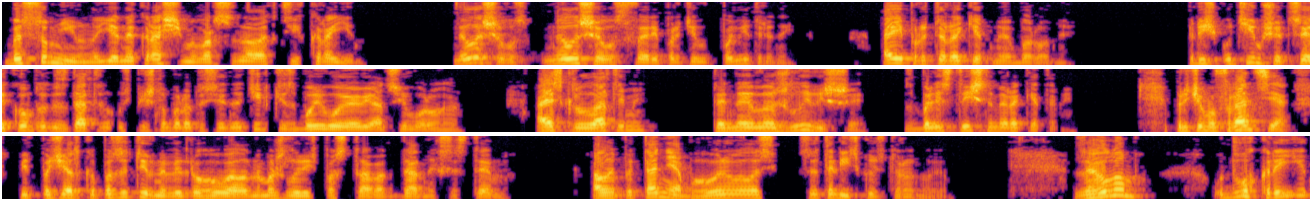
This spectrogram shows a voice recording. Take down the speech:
безсумнівно, є найкращими в арсеналах цих країн, не лише у, не лише у сфері протиповітряної, а й протиракетної оборони. Річ у тім, що цей комплекс здатен успішно боротися не тільки з бойовою авіацією ворога, а й з крилатими та найважливіше з балістичними ракетами. Причому Франція від початку позитивно відреагувала на можливість поставок даних систем, але питання обговорювалось з італійською стороною. Загалом у двох країн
